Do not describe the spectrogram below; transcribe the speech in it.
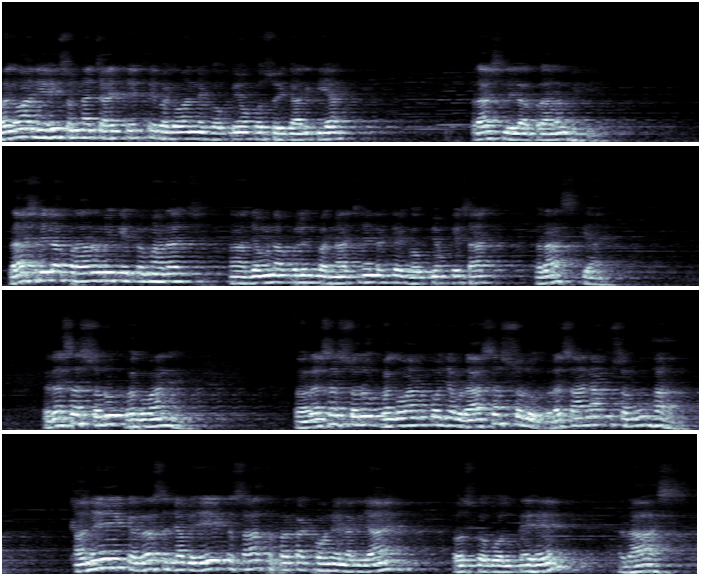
भगवान यही सुनना चाहते थे। भगवान ने गोपियों को स्वीकार किया। रासलीला प्रारंभ की। रासलीला प्रारंभ की तो महाराज हाँ, जमुना पुलिन पर नाचने लग गए गोपियों के साथ। रास क्या है? रस स्वरूप भगवान है। रस स्वरूप भगवान को जब रास स्वरूप रसानाम समूह, अनेक रस जब एक साथ प्रकट होने लग जाए, उसको बोलते हैं रास।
